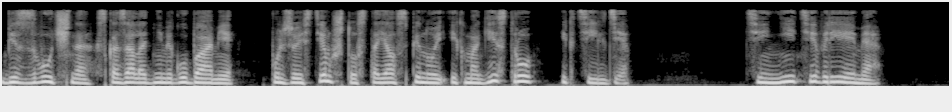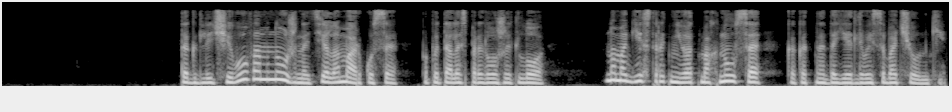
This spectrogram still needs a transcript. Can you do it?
беззвучно сказал одними губами, пользуясь тем, что стоял спиной и к магистру, и к Тильде. Тяните время. Так для чего вам нужно тело Маркуса? попыталась продолжить Ло, но магистр от нее отмахнулся, как от надоедливой собачонки.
